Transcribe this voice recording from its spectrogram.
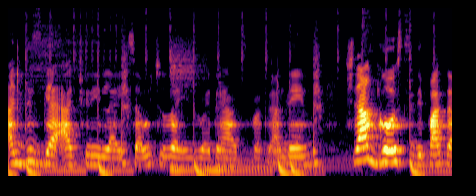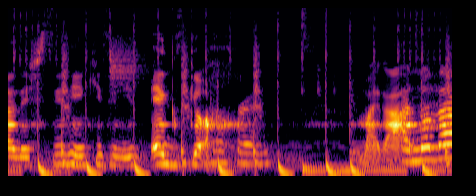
And this guy actually likes her, which is why he invited her to party. And then she now goes to the party and then she sees him kissing his ex girl. My god. Another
